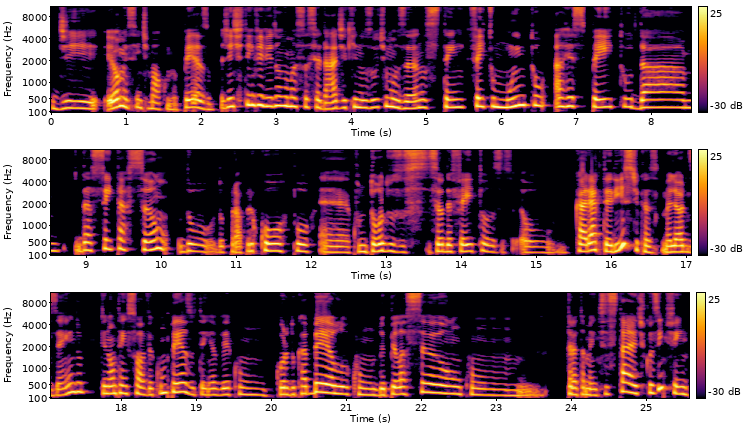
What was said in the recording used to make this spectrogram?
de eu me sentir mal com meu peso, a gente tem vivido numa sociedade que nos últimos anos tem feito muito a respeito da, da aceitação do, do próprio corpo, é, com todos os seus defeitos ou características, melhor dizendo, que não tem só a ver com peso, tem a ver com cor do cabelo, com depilação, com tratamentos estéticos, enfim.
